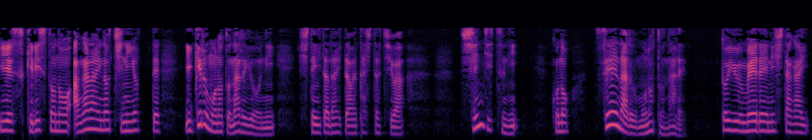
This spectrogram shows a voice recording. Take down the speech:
イエス・キリストの贖いの血によって生きるものとなるようにしていただいた私たちは、真実にこの聖なるものとなれという命令に従い、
